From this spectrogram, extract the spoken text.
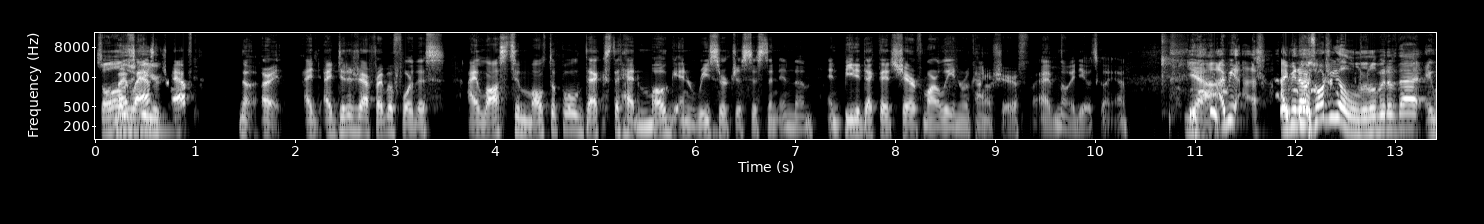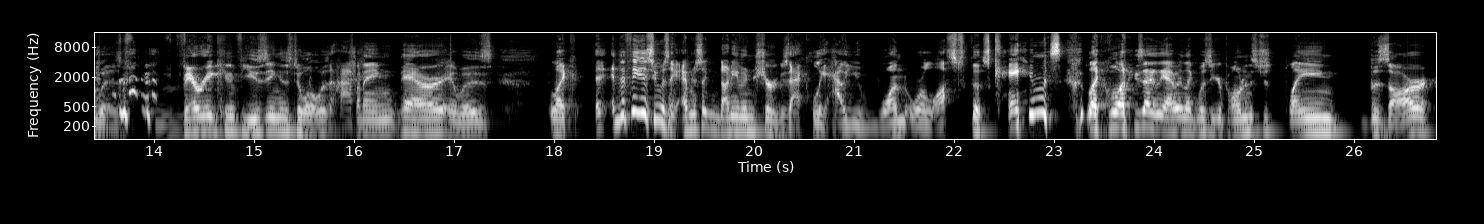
So I'll My last your draft. No, all right. I, I did a draft right before this. I lost to multiple decks that had Mug and Research Assistant in them, and beat a deck that had Sheriff Marley and Rakano Sheriff. I have no idea what's going on. yeah. I mean, I- I mean, I was watching a little bit of that. It was very confusing as to what was happening there. It was like, and the thing is, too, was like, I'm just like not even sure exactly how you won or lost those games. like, what exactly happened? Like, was your opponents just playing bizarre?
